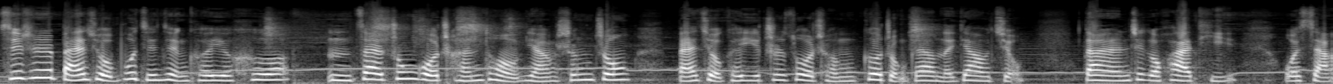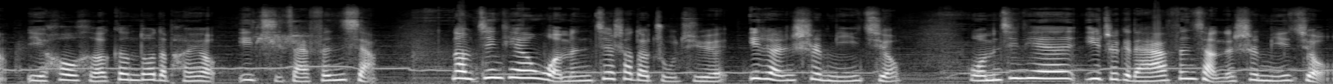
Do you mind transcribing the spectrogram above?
其实白酒不仅仅可以喝，嗯，在中国传统养生中，白酒可以制作成各种各样的药酒。当然，这个话题，我想以后和更多的朋友一起再分享。那么今天我们介绍的主角依然是米酒。我们今天一直给大家分享的是米酒，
